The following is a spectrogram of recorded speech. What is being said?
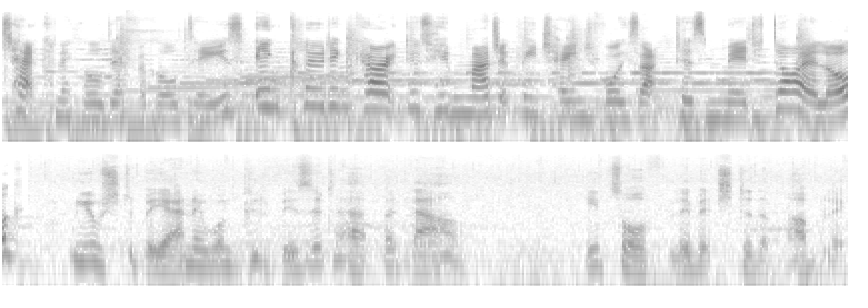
technical difficulties, including characters who magically change voice actors mid dialogue. Used to be anyone could visit her, but now it's off limits to the public.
